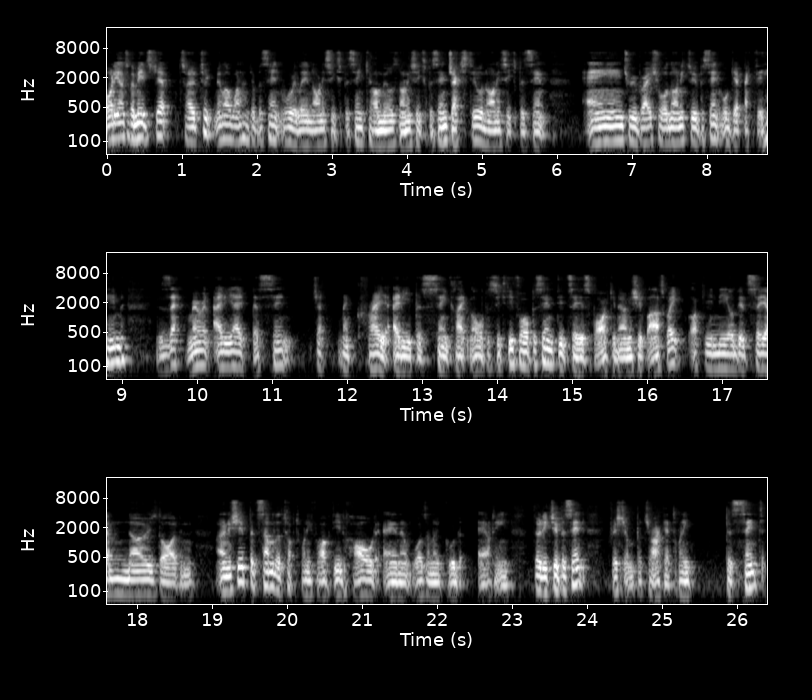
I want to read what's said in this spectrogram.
Already onto the mids, yep. So Touk Miller 100%, Rory Laird 96%, Cal Mills 96%, Jack Steele 96%, Andrew Brayshaw 92%. We'll get back to him. Zach Merrett 88%. Jack Macrae 80%, Clayton Oliver 64%. Did see a spike in ownership last week. Lachie Neale did see a nosedive in ownership, but some of the top 25 did hold and it wasn't a good outing. 32%, Christian Petracca 20%,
